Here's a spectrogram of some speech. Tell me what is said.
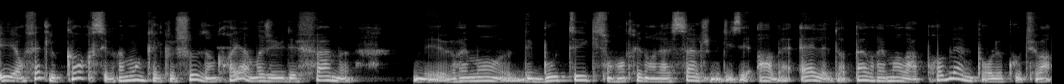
Et en fait, le corps, c'est vraiment quelque chose d'incroyable. Moi, j'ai eu des femmes mais vraiment des beautés qui sont rentrées dans la salle. Je me disais, ah ben elle, elle doit pas vraiment avoir de problème pour le coup, tu vois.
